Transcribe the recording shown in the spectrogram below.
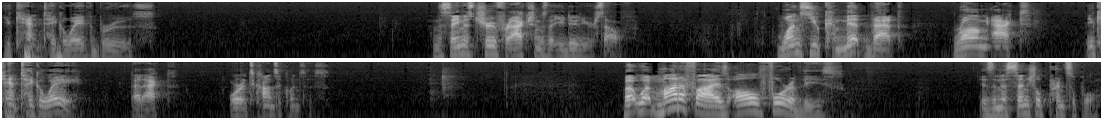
you can't take away the bruise. And the same is true for actions that you do to yourself. Once you commit that wrong act, you can't take away that act or its consequences. But what modifies all four of these is an essential principle,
